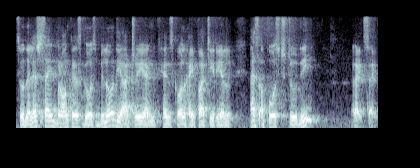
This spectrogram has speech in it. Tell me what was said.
So the left side bronchus goes below the artery and hence called hyparterial as opposed to the right side.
